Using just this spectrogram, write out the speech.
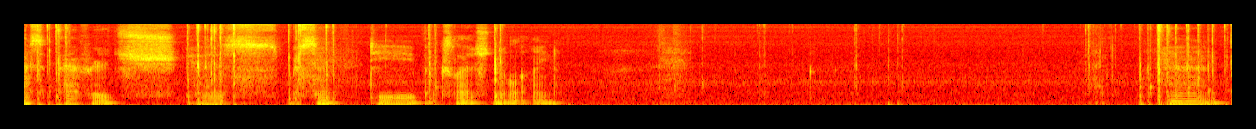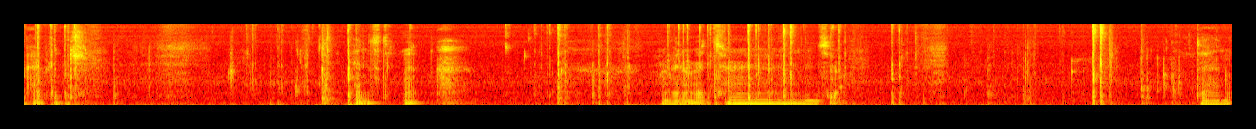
class average is percent d backslash new line. And average end statement. We're gonna return zero. Then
